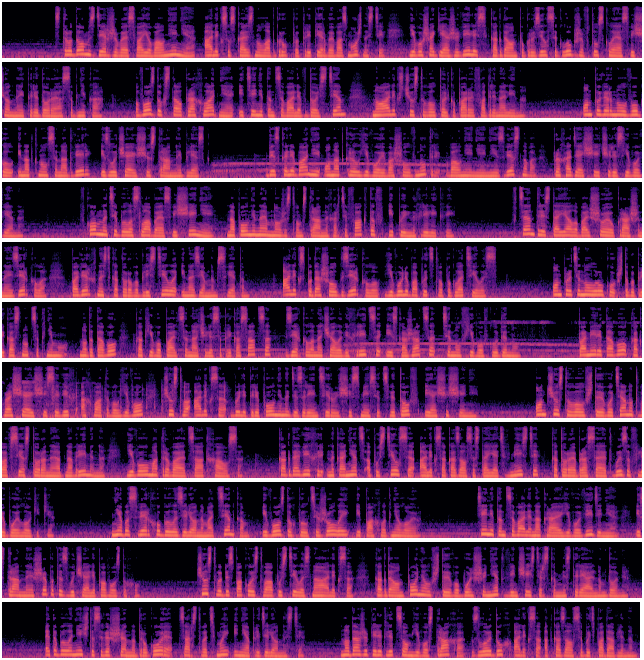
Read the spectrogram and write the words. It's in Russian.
С трудом сдерживая свое волнение, Алекс ускользнул от группы при первой возможности, его шаги оживились, когда он погрузился глубже в тусклые освещенные коридоры особняка. Воздух стал прохладнее, и тени танцевали вдоль стен, но Алекс чувствовал только порыв адреналина. Он повернул в угол и наткнулся на дверь, излучающую странный блеск. Без колебаний он открыл его и вошел внутрь, волнение неизвестного, проходящее через его вены. В комнате было слабое освещение, наполненное множеством странных артефактов и пыльных реликвий. В центре стояло большое украшенное зеркало, поверхность которого блестела иноземным светом. Алекс подошел к зеркалу, его любопытство поглотилось. Он протянул руку, чтобы прикоснуться к нему, но до того, как его пальцы начали соприкасаться, зеркало начало вихриться и искажаться, тянув его в глубину. По мере того, как вращающийся вихрь охватывал его, чувства Алекса были переполнены дезориентирующей смесью цветов и ощущений. Он чувствовал, что его тянут во все стороны одновременно, его ум отрывается от хаоса. Когда вихрь наконец опустился, Алекс оказался стоять в месте, которое бросает вызов любой логике. Небо сверху было зеленым оттенком, и воздух был тяжелый и пахло гнилою. Тени танцевали на краю его видения, и странные шепоты звучали по воздуху. Чувство беспокойства опустилось на Алекса, когда он понял, что его больше нет в Винчестерском мистериальном доме. Это было нечто совершенно другое, царство тьмы и неопределенности – но даже перед лицом его страха злой дух Алекса отказался быть подавленным.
